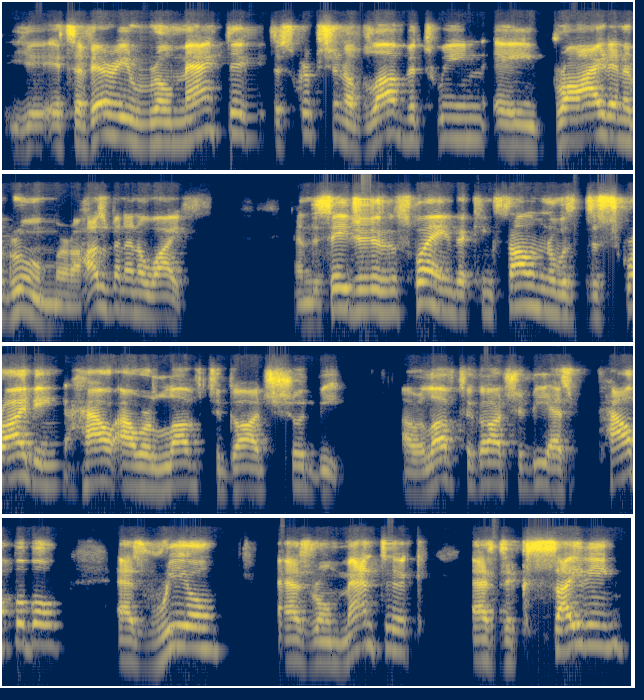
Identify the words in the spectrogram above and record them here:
it's a very romantic description of love between a bride and a groom or a husband and a wife. And the sages explain that King Solomon was describing how our love to God should be. Our love to God should be as palpable, as real, as romantic, as exciting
